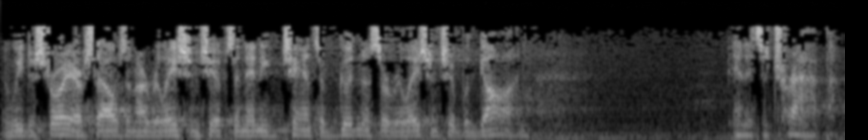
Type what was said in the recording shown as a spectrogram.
And we destroy ourselves and our relationships and any chance of goodness or relationship with God. And it's a trap.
